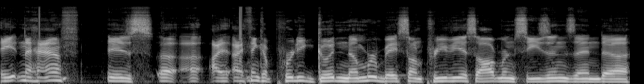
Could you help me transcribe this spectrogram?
eight and a half is, uh, I, I think, a pretty good number based on previous Auburn seasons. And, uh,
